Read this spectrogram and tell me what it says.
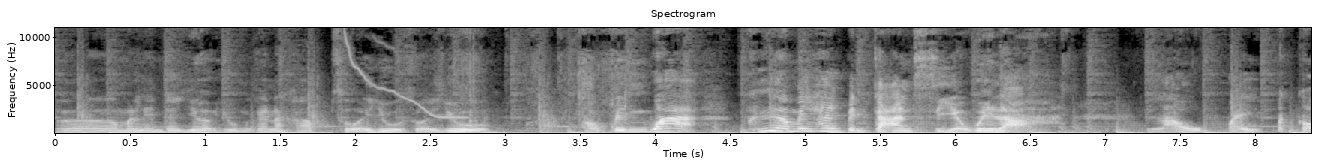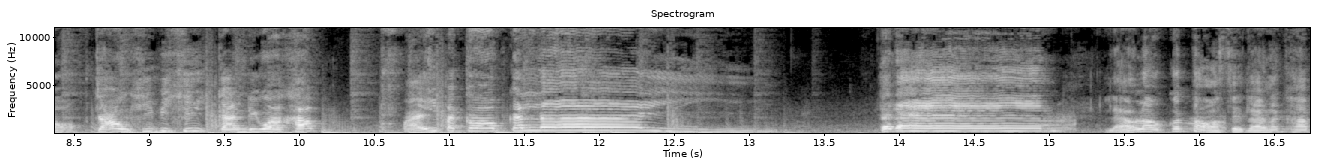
เออมันเล่นได้เยอะอยู่เหมือนกันนะครับ สวยอยู่สวยอยู่ เอาเป็นว่าเพื่อไม่ให้เป็นการเสียเวลา เราไปประกอบเจ้าฮิบิคิกันดีกว่าครับ ไปประกอบกันเลยตะแดนแล้วเราก็ต่อเสร็จแล้วนะครับ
